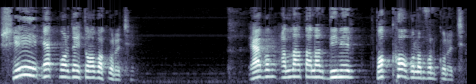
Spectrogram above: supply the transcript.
সে এক পর্যায়ে তবা করেছে এবং আল্লাহ তালার দিনের পক্ষ অবলম্বন করেছে।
